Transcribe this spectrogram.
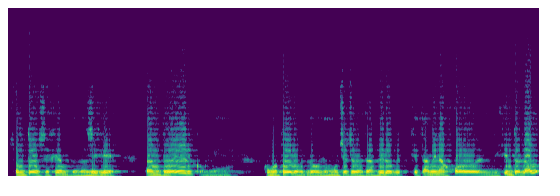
son todos ejemplos. Así que tanto él como, como todos los, muchachos extranjeros que, que también han jugado en distintos lados,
